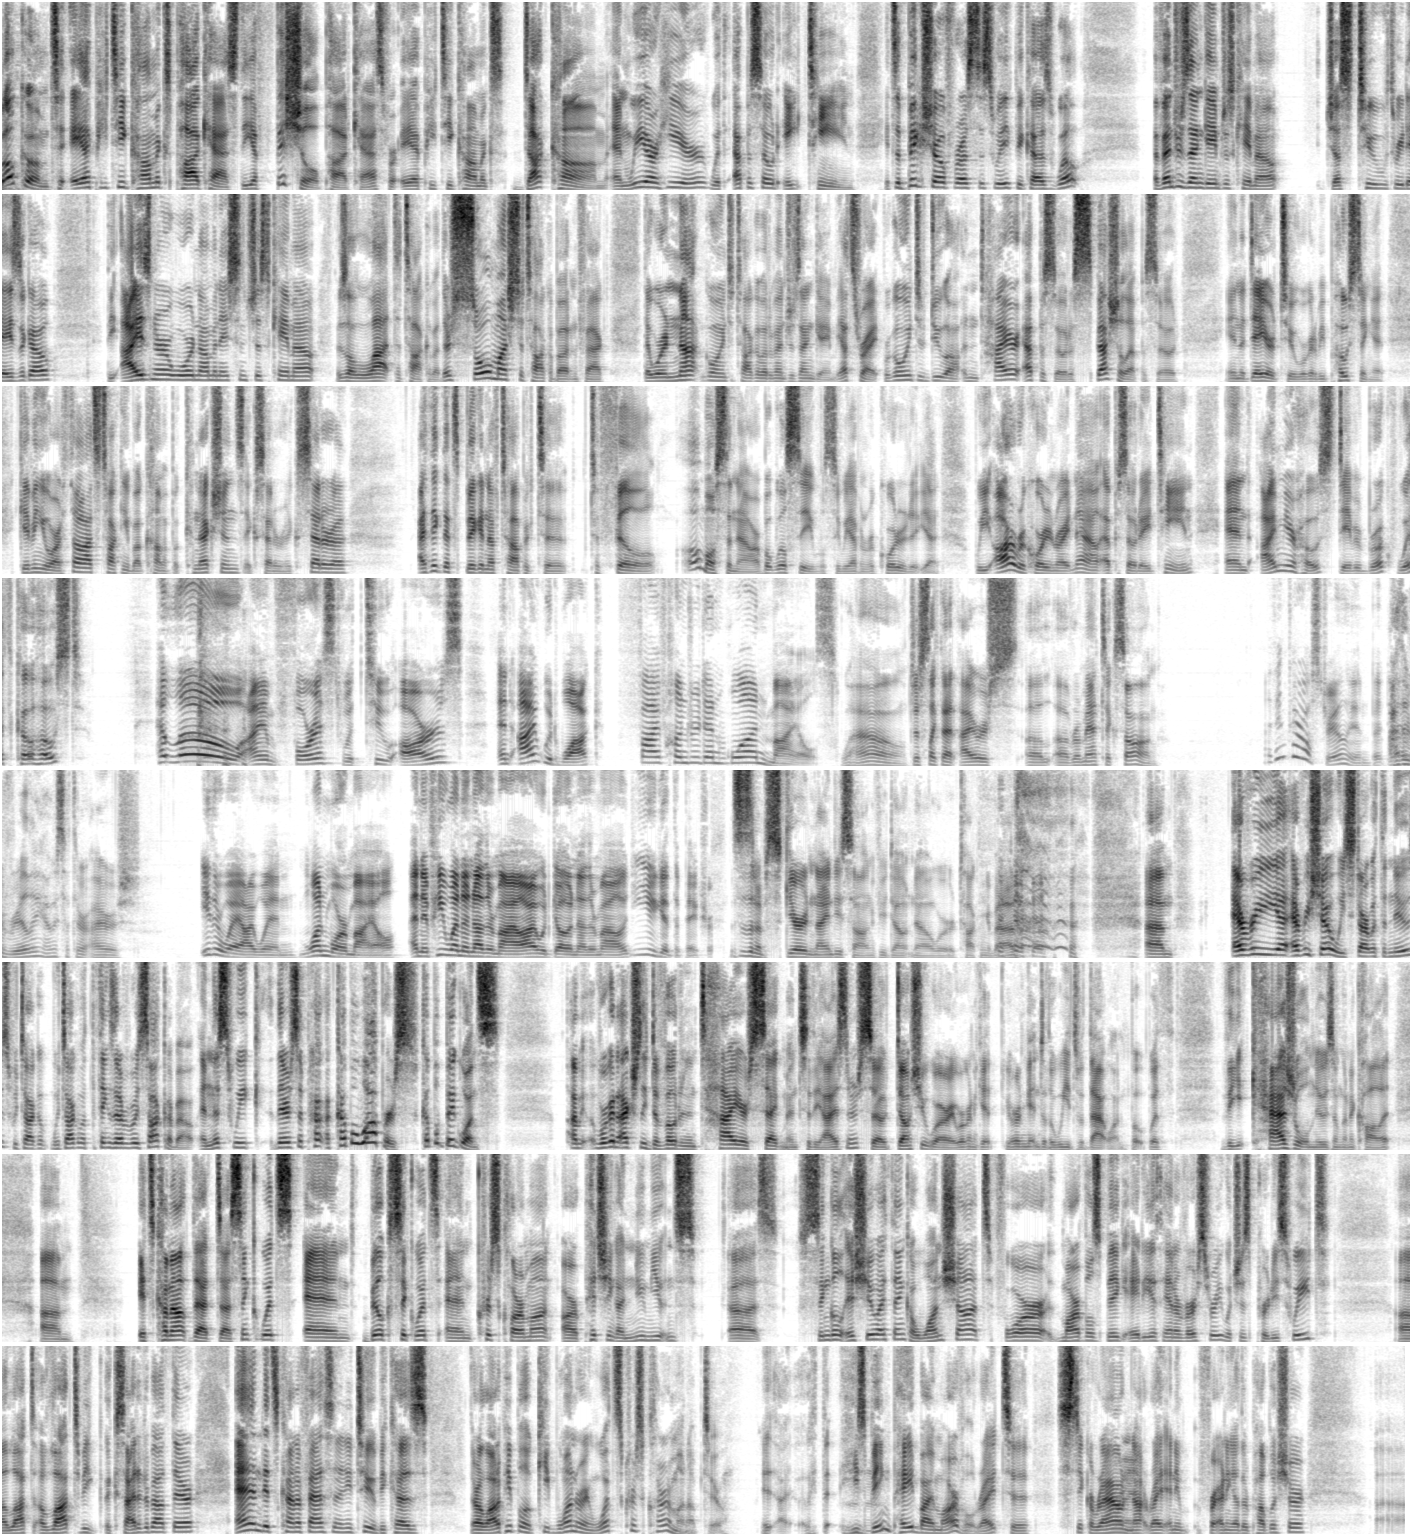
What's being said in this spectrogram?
Welcome to AIPT Comics Podcast, the official podcast for AIPTcomics.com. And we are here with episode 18. It's a big show for us this week because, well, Avengers Endgame just came out just two, three days ago. The Eisner Award nominations just came out. There's a lot to talk about. There's so much to talk about, in fact, that we're not going to talk about Avengers Endgame. That's right. We're going to do an entire episode, a special episode, in a day or two. We're going to be posting it, giving you our thoughts, talking about comic book connections, etc., etc. I think that's big enough topic to to fill almost an hour, but we'll see. We'll see. We haven't recorded it yet. We are recording right now, episode 18, and I'm your host, David Brook, with co-host Hello, I am Forrest with two R's, and I would walk 501 miles. Wow, just like that Irish uh, uh, romantic song. I think they're Australian, but Are they really? I always thought they were Irish. either way, I win one more mile. And if he went another mile, I would go another mile. You get the picture. This is an obscure '90s song. If you don't know, we're talking about. um, every uh, every show we start with the news. We talk we talk about the things that everybody's talking about. And this week there's a, a couple whoppers, a couple big ones. I mean, we're going to actually devote an entire segment to the Eisners, so don't you worry. We're going to get we're going to get into the weeds with that one. But with the casual news, I'm going to call it. Um, it's come out that uh, Sienkiewicz and Bill Sienkiewicz and Chris Claremont are pitching a New Mutants uh, single issue, I think, a one shot for Marvel's big 80th anniversary, which is pretty sweet. A lot, a lot to be excited about there, and it's kind of fascinating too because there are a lot of people who keep wondering what's Chris Claremont up to. It, I, he's being paid by Marvel, right, to stick around, Right. not write any for any other publisher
